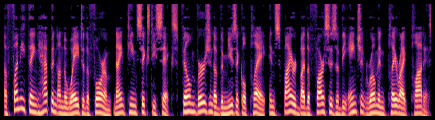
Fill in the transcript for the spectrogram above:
a Funny Thing Happened on the Way to the Forum 1966 film version of the musical play, inspired by the farces of the ancient Roman playwright Plautus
